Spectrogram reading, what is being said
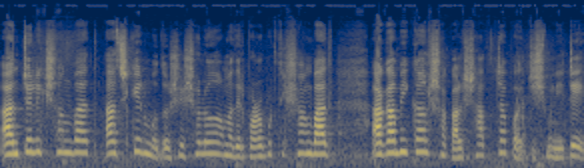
আঞ্চলিক সংবাদ, আজকের মতো শেষ হলো আমাদের পরবর্তী সংবাদ। আগামীকাল সকাল সাতটা পঁয়ত্রিশ মিনিটে।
